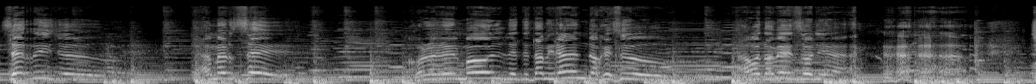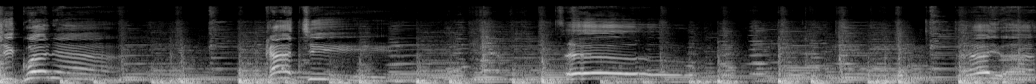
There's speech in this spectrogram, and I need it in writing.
Cerrillo. La Merced. Coronel Molde te está mirando, Jesús. A vos también, Sonia. Chicuana. Cachi. Ahí va.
